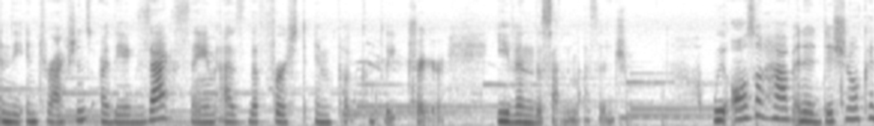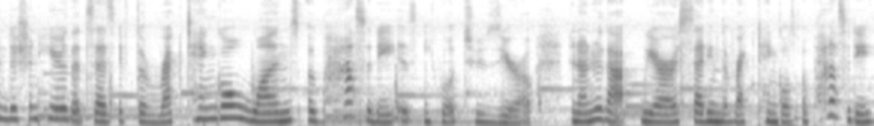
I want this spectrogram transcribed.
and the interactions are the exact same as the first input complete trigger, even the send message. We also have an additional condition here that says if the rectangle 1's opacity is equal to 0. And under that, we are setting the rectangle's opacity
